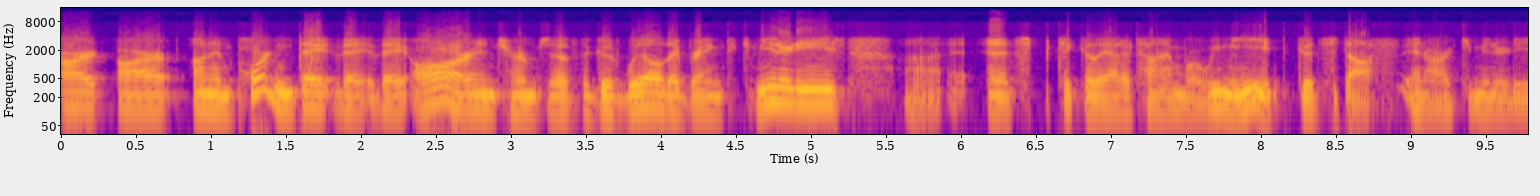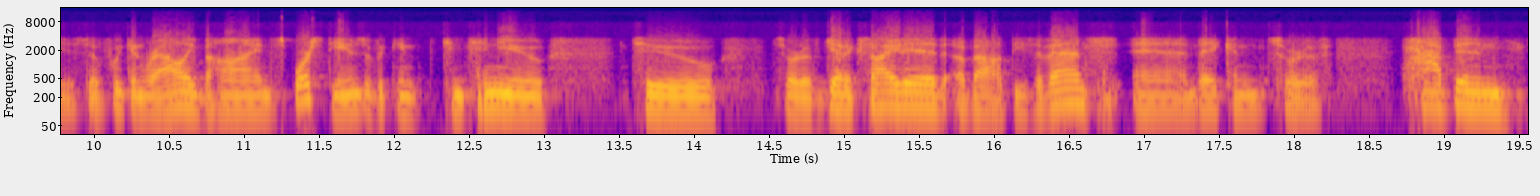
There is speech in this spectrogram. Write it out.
are are unimportant. They they they are in terms of the goodwill they bring to communities, uh, and it's particularly at a time where we need good stuff in our communities. So if we can rally behind sports teams, if we can continue to sort of get excited about these events, and they can sort of happen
